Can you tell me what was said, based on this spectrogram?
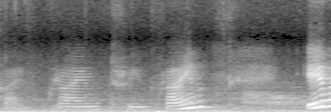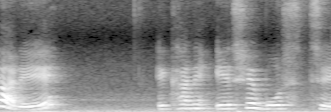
five prime three prime এবারে এখানে এসে বসছে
